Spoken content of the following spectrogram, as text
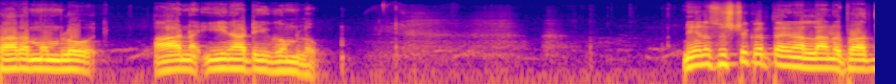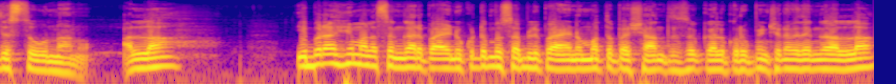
ప్రారంభంలో ఆన ఈనాటి యుగంలో. నేను సృష్టికర్త అయిన అల్లాను ప్రార్థిస్తూ ఉన్నాను. అల్లా ఇబ్రాహీం అలసం గారిపై ఆయన కుటుంబ సభ్యులపై ఆయన ఉమ్మతపై శాంతి సుఖాలు కురిపించిన విధంగా అల్లా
